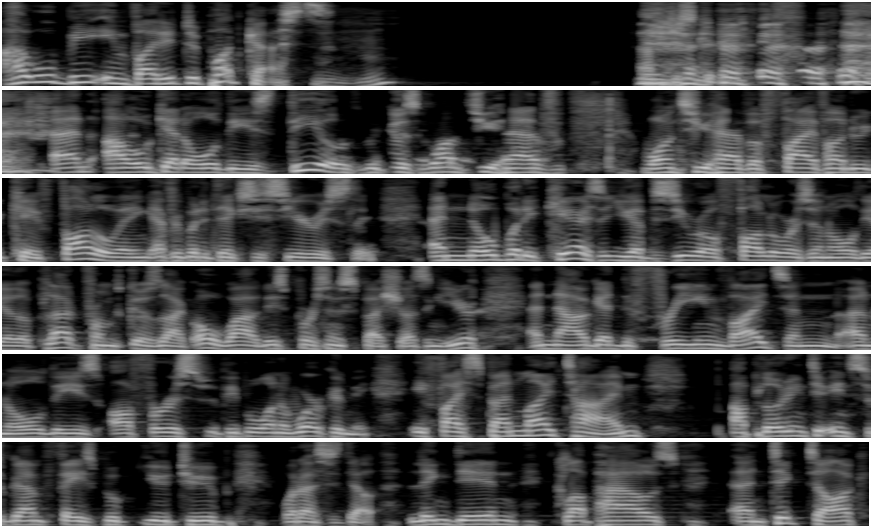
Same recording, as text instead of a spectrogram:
I will be invited to podcasts. Mm-hmm. I'm just kidding. and I will get all these deals because once you have once you have a 500k following, everybody takes you seriously, and nobody cares that you have zero followers on all the other platforms because like, oh wow, this person is specializing here, and now I get the free invites and and all these offers. People want to work with me. If I spend my time uploading to Instagram, Facebook, YouTube, what else is there? LinkedIn, Clubhouse, and TikTok,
